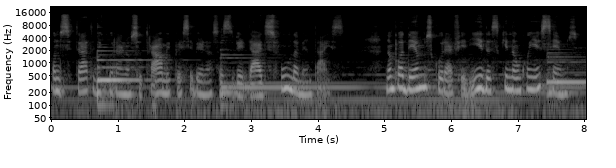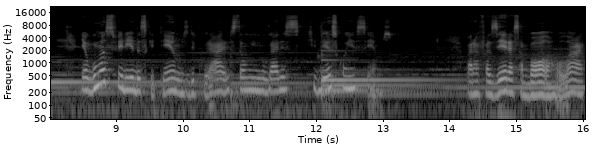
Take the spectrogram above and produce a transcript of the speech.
quando se trata de curar nosso trauma e perceber nossas verdades fundamentais. Não podemos curar feridas que não conhecemos. E algumas feridas que temos de curar estão em lugares que desconhecemos. Para fazer essa bola rolar,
